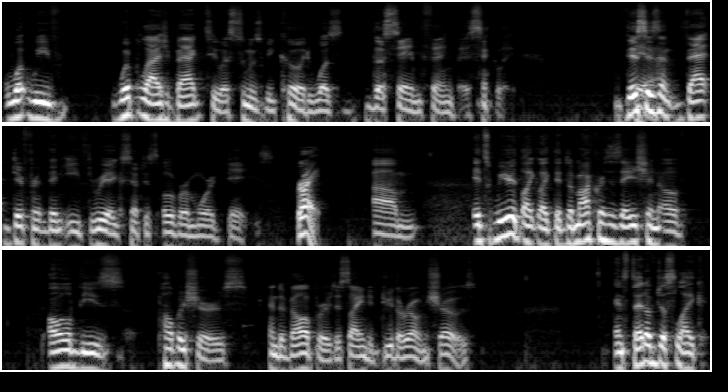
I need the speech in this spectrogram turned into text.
what we've whiplashed back to as soon as we could was the same thing basically this Yeah. isn't that different than e3 except it's over more days Right. um it's weird like like the democratization of all of these publishers and developers deciding to do their own shows instead of just like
